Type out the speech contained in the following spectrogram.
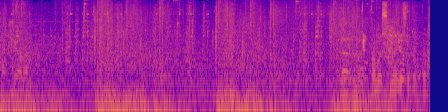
Kaçıyorlar. Tam üstünden geçiyor toplar.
